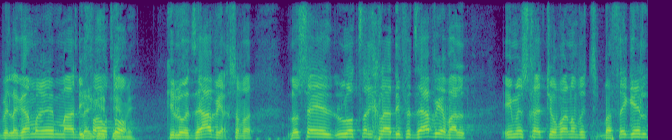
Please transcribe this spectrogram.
ולגמרי מעדיפה אותו. לגיטימי. כאילו את זהבי, עכשיו, לא שלא צריך להעדיף את זהבי, אבל אם יש לך את יובנוביץ' בסגל,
